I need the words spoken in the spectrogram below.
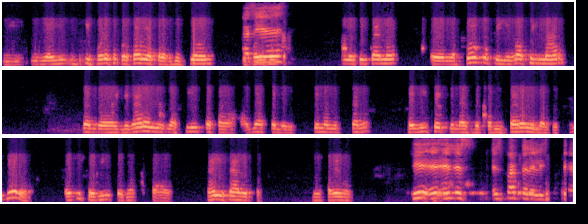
y, y, ahí, y por eso cortaron la transmisión. Así es. Mexicano, eh, lo poco que llegó a filmar, cuando llegaron las cintas allá a el sistema mexicano, se dice que las decomitaron y las destruyeron. Eso se dice, no sabe. Nadie sabe, pues, no sabemos. Sí, es, es, es, parte de la historia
